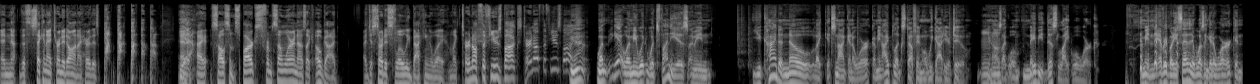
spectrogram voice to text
And the second I turned it on, I heard this pop, pop, pop, pop, pop. And Yeah. I saw some sparks from somewhere, and I was like, "Oh God!" I just started slowly backing away. I'm like, "Turn off the fuse box! Turn off the fuse box!" Yeah. Well, yeah. Well, I mean, what what's funny is, I mean, you kind of know like it's not going to work. I mean, I plugged stuff in when we got here too. You know, I was mm-hmm. like, well, maybe this light will work. I mean, everybody said it wasn't going to work, and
